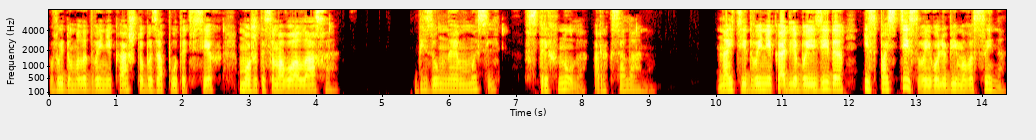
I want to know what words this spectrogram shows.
Выдумала двойника, чтобы запутать всех, может, и самого Аллаха. Безумная мысль встряхнула Роксолану. Найти двойника для Боязида и спасти своего любимого сына.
